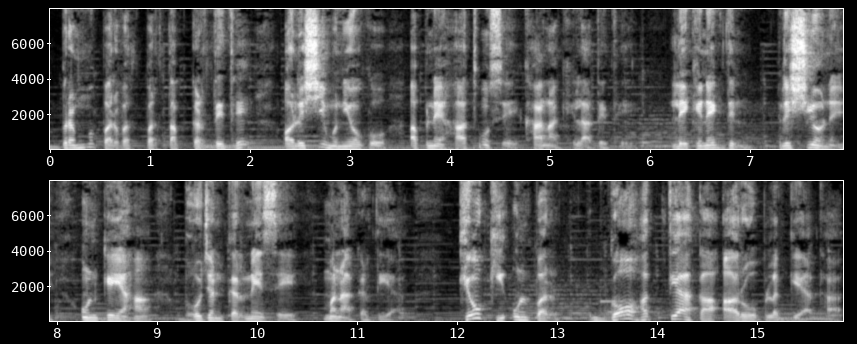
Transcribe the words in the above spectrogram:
ब्रह्म पर्वत पर तप करते थे और ऋषि मुनियों को अपने हाथों से खाना खिलाते थे। लेकिन एक दिन ऋषियों ने उनके यहाँ भोजन करने से मना कर दिया, क्योंकि उन पर गौ हत्या का आरोप लग गया था,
